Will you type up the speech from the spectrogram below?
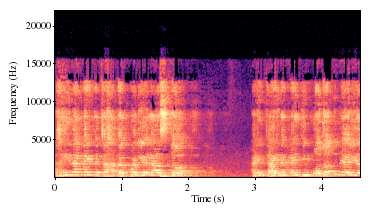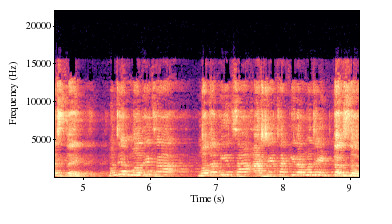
काही ना काही त्याच्या हातात पडलेलं असतं. आणि काही ना काही ती मदत मिळाली असते. म्हणजे मध्येचा मदतीचा आशेचा किरण म्हणजे इटकर सर.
